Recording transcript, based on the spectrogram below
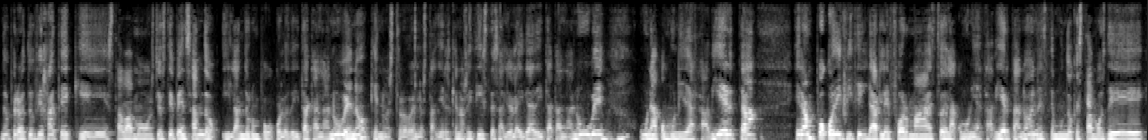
No, pero tú fíjate que estábamos, yo estoy pensando, hilándolo un poco con lo de Itaca en la nube, ¿no? Que nuestro, en los talleres que nos hiciste salió la idea de Itaca en la nube, una comunidad abierta. Era un poco difícil darle forma a esto de la comunidad abierta, ¿no? En este mundo que estamos de,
